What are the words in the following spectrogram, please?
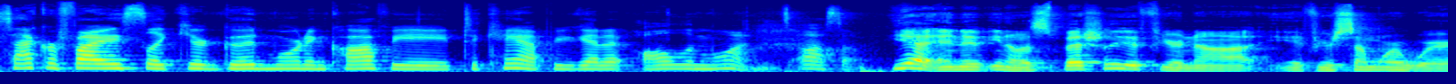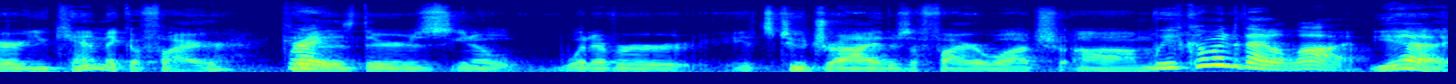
sacrifice like your good morning coffee to camp. You get it all in one. It's awesome. Yeah, and if, you know, especially if you're not, if you're somewhere where you can't make a fire Right. because there's, you know, whatever, it's too dry. There's a fire watch. Um, We've come into that a lot. yeah,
